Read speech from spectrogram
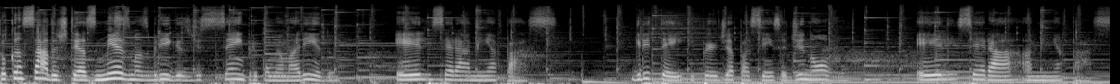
Tô cansada de ter as mesmas brigas de sempre com meu marido? Ele será a minha paz. Gritei e perdi a paciência de novo? Ele será a minha paz.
